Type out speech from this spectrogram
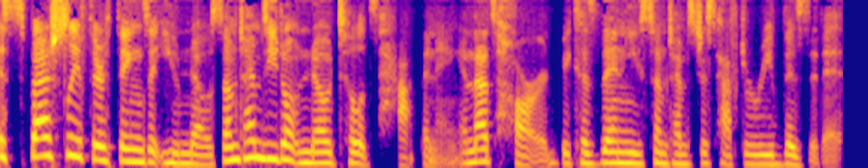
especially if they're things that you know. Sometimes you don't know till it's happening, and that's hard because then you sometimes just have to revisit it.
